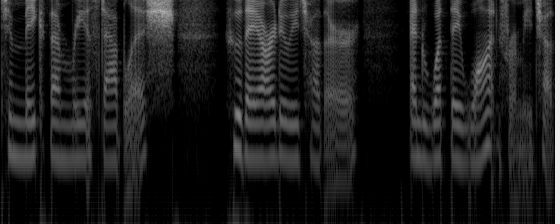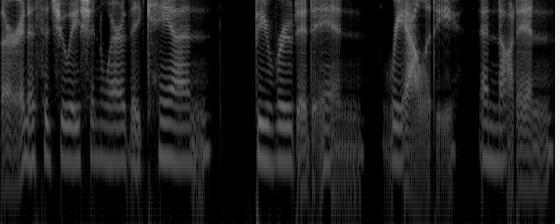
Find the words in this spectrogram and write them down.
to make them reestablish who they are to each other and what they want from each other in a situation where they can be rooted in reality and not in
